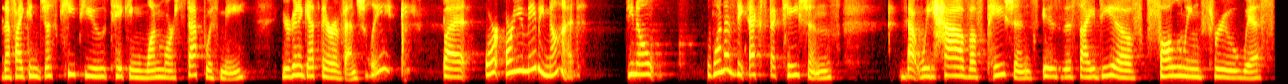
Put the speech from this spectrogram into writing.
And if I can just keep you taking one more step with me, you're going to get there eventually. But, or, or you maybe not. You know, one of the expectations that we have of patients is this idea of following through with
